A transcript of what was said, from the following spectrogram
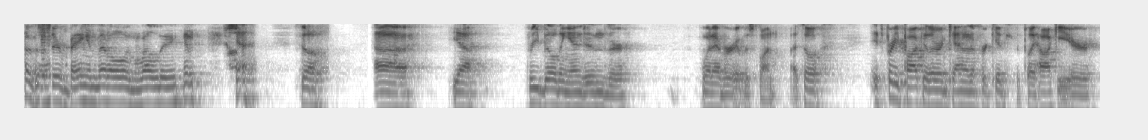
I was out there banging metal and welding, and yeah. So, uh, yeah, rebuilding engines or whatever. It was fun. So it's pretty popular in Canada for kids to play hockey or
